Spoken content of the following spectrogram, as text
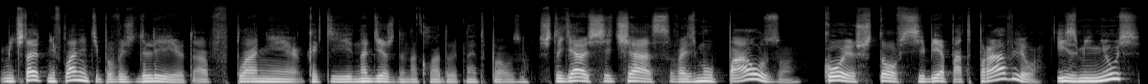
Мечтают не в плане, типа, вожделеют, а в плане, какие надежды накладывают на эту паузу. Что я сейчас возьму паузу, кое-что в себе подправлю, изменюсь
